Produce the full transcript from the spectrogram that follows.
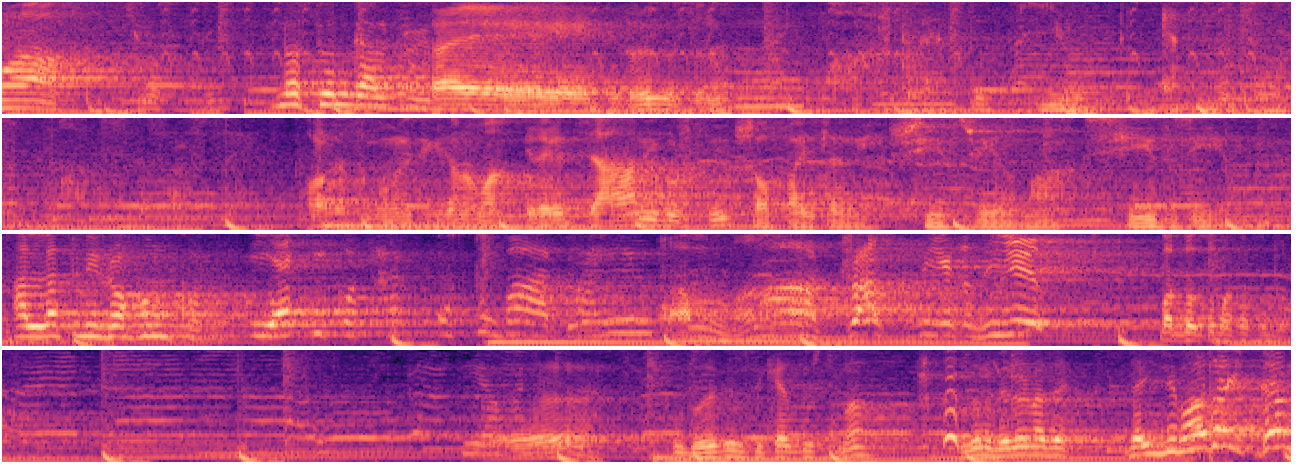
মা। নতুন গার্লফ্রেন্ড এই যেটা না? এত কিউট এত জোস মা দিস দ্য ফার্স্ট টাইম ওর কাছে মনে হয়েছে কি জানো মা? এটাকে যা আমি করছি সব ফাইজলামি। শি ইজ রিয়েল মা। শি ইজ রিয়েল আল্লাহ তুমি রহম করো। এই একই কথা কতবার ফাহিম মা ট্রাস্ট মি এটা রিয়েল বাদ দাও কেন করছি মা। বেরো না যায় যাই যে মা যাই গান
